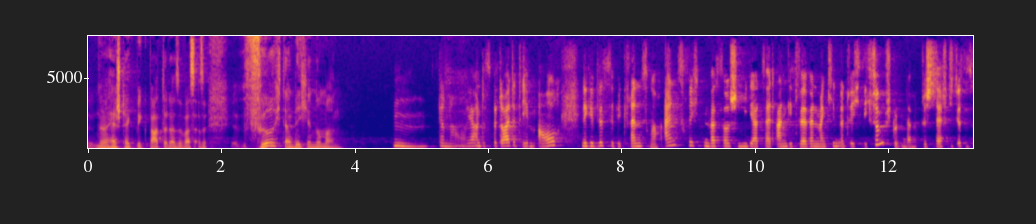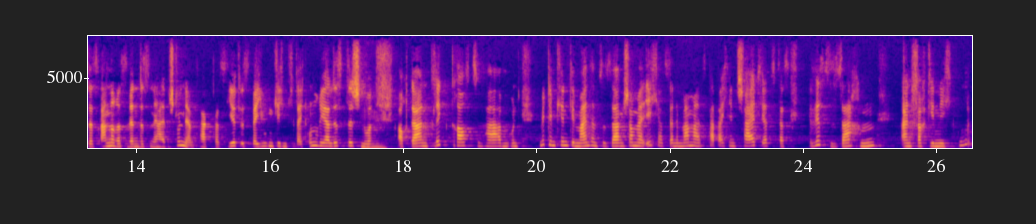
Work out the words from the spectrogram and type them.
Ne, Hashtag Big Butt oder sowas. Also fürchterliche Nummern. Hm, genau, ja. Und das bedeutet eben auch, eine gewisse Begrenzung auch einzurichten, was Social Media Zeit angeht. Weil wenn mein Kind natürlich sich fünf Stunden damit beschäftigt, ist es was anderes, wenn das eine halbe Stunde am Tag passiert. Ist bei Jugendlichen vielleicht unrealistisch, nur mhm. auch da einen Blick drauf zu haben und mit dem Kind gemeinsam zu sagen, schau mal, ich als deine Mama, als Papa, ich entscheide jetzt, dass gewisse Sachen einfach dir nicht gut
